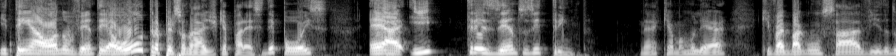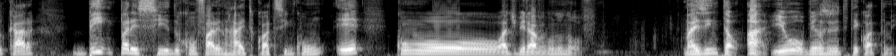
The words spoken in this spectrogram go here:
e tem a O90 e a outra personagem que aparece depois é a I330, né? Que é uma mulher que vai bagunçar a vida do cara, bem parecido com Fahrenheit 451 e com o Admirável Mundo Novo. Mas então, ah, e o 1984 também.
